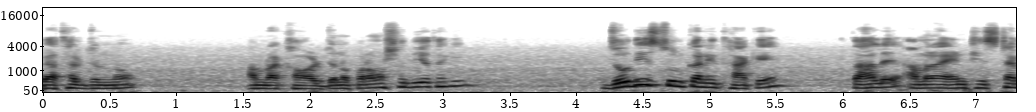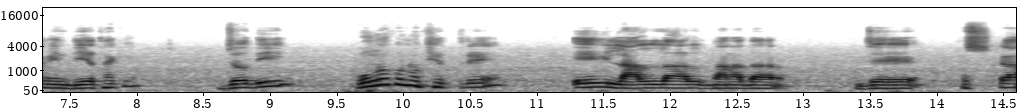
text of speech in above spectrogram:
ব্যথার জন্য আমরা খাওয়ার জন্য পরামর্শ দিয়ে থাকি। যদি চুলকানি থাকে, তাহলে আমরা অ্যান্টিস্টামিন দিয়ে থাকি। যদি কোনো কোনো ক্ষেত্রে এই লাল লাল দানাদার যে ফুসকা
